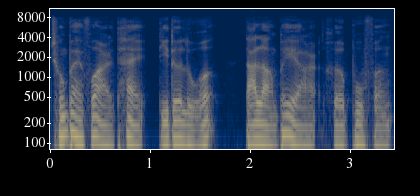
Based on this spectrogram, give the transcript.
崇拜伏尔泰、狄德罗、达朗贝尔和布冯。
